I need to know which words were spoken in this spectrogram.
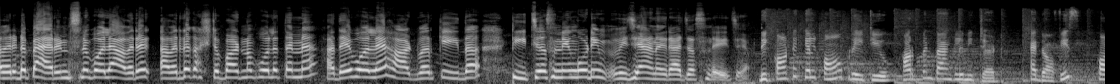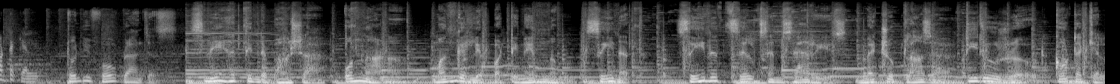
അവരുടെ പാരൻസിനെ പോലെ അവരെ അവരുടെ കഷ്ടപ്പാടിനെ പോലെ തന്നെ അതേപോലെ ഹാർഡ് വർക്ക് ചെയ്ത ടീച്ചേഴ്സിന്റെയും കൂടി വിജയമാണ് രാജാസിന്റെ വിജയം. The Kottakkal urban bank limited head office Kottakkal twenty 24 branches സ്നേഹത്തിന്റെ ഭാഷ ഒന്നാണ് മംഗല്യപ്പട്ടിനെന്നും Seenath Seenath silks and sarees metro plaza Tirur road Kottakkal.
